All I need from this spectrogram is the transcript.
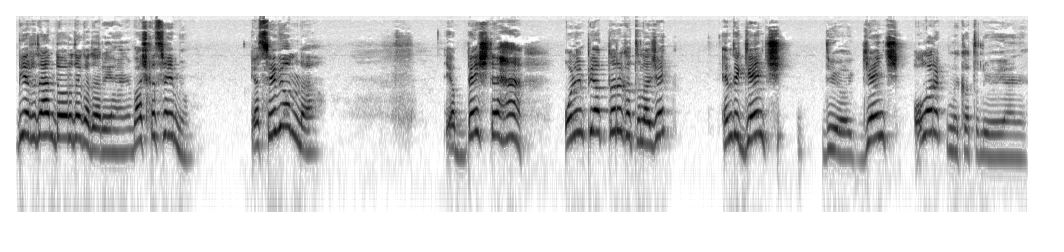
birden dörde kadar yani. Başka sevmiyorum. Ya seviyorum da. Ya beşte he olimpiyatlara katılacak. Hem de genç diyor. Genç olarak mı katılıyor yani?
